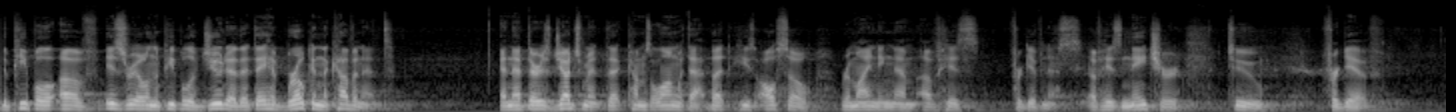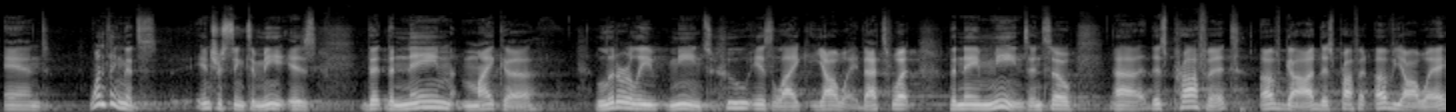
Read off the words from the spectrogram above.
the people of Israel and the people of Judah that they have broken the covenant and that there's judgment that comes along with that. But He's also reminding them of His forgiveness, of His nature to forgive. And one thing that's interesting to me is that the name Micah literally means who is like Yahweh. That's what the name means. And so, uh, this prophet of God, this prophet of Yahweh,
